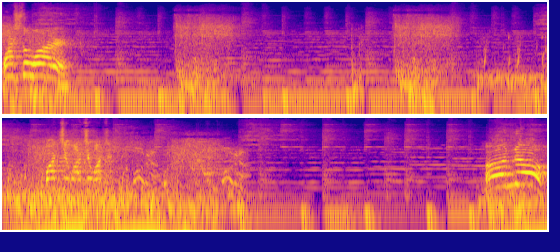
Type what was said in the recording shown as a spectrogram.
Watch the water. Watch it. Watch it. Watch it. Oh no!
